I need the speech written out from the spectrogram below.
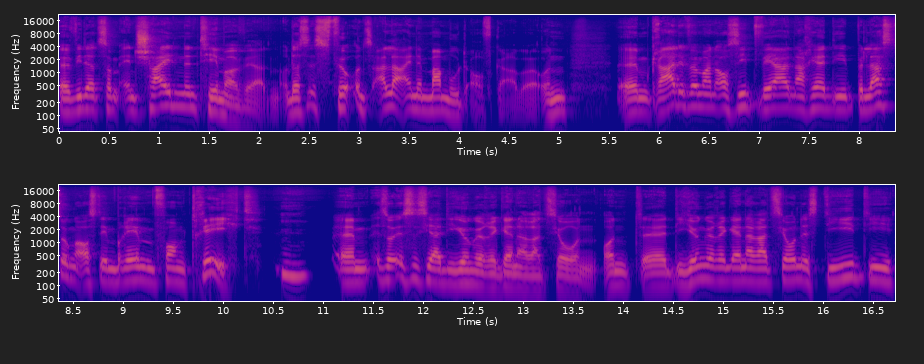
äh, wieder zum entscheidenden Thema werden. Und das ist für uns alle eine Mammutaufgabe. Und ähm, gerade wenn man auch sieht, wer nachher die Belastung aus dem Bremen-Fonds trägt, mhm ähm, so ist es ja die jüngere Generation. Und äh, die jüngere Generation ist die, die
